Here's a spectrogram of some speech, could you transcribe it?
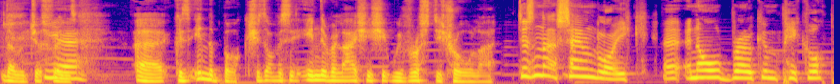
They were just friends. Because in the book, she's obviously in the relationship with Rusty Trawler. Doesn't that sound like uh, an old broken pickup?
